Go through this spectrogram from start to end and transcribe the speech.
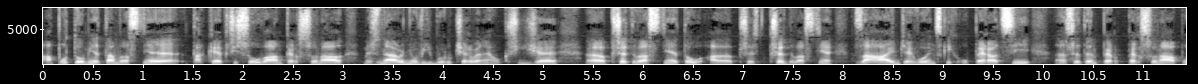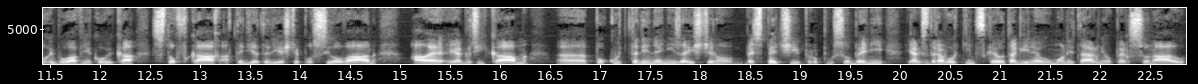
A potom je tam vlastně také přisouván personál Mezinárodního výboru Červeného kříže před vlastně, tou, před, před vlastně zahájem těch vojenských operací se se ten per- personál pohyboval v několika stovkách a teď je tedy ještě posilován, ale jak říkám, eh, pokud tedy není zajištěno bezpečí pro působení jak zdravotnického, tak jiného humanitárního personálu,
